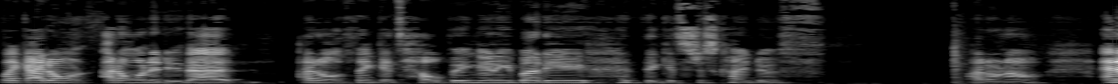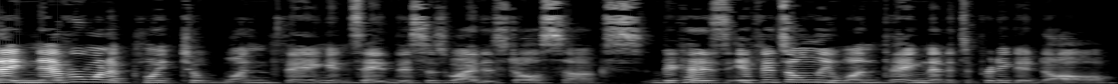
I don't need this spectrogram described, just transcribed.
like I don't I don't want to do that. I don't think it's helping anybody. I think it's just kind of I don't know. And I never want to point to one thing and say this is why this doll sucks because if it's only one thing then it's a pretty good doll.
